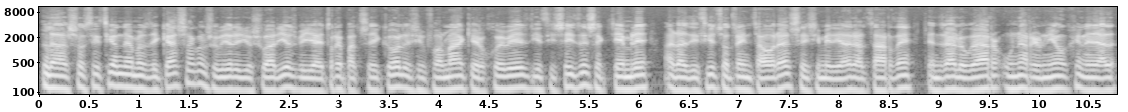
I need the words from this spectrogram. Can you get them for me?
La Asociación de Amas de Casa, Consumidores y Usuarios Villa de Torre Pacheco les informa que el jueves 16 de septiembre a las 18.30 horas, seis y media de la tarde, tendrá lugar una reunión general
